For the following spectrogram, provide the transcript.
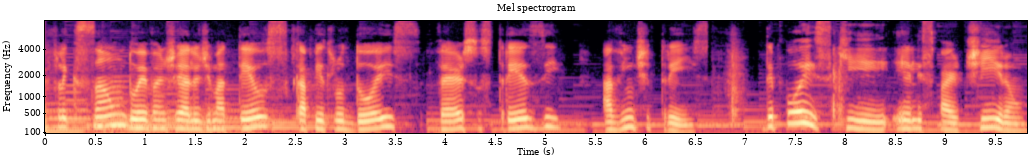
Reflexão do Evangelho de Mateus, capítulo 2, versos 13 a 23. Depois que eles partiram,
